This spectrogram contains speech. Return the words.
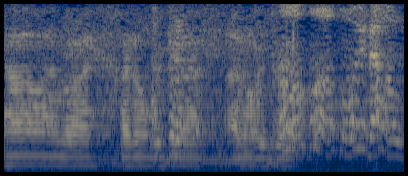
How am I? I don't regret. I don't regret. what else?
